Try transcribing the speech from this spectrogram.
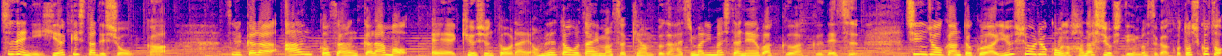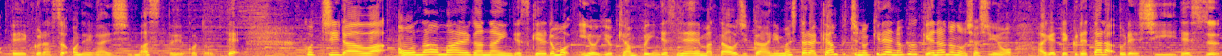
すでに日焼けしたでしょうかそれからあんこさんからも、えー、九春到来おめでとうございますキャンプが始まりましたねワクワクです新庄監督は優勝旅行の話をしていますが今年こそ A クラスお願いしますということでこちらはお名前がないんですけれどもいよいよキャンプインですね。またお時間ありましたらキャンプ地の綺麗な風景などの写真を上げてくれたら嬉しいです。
